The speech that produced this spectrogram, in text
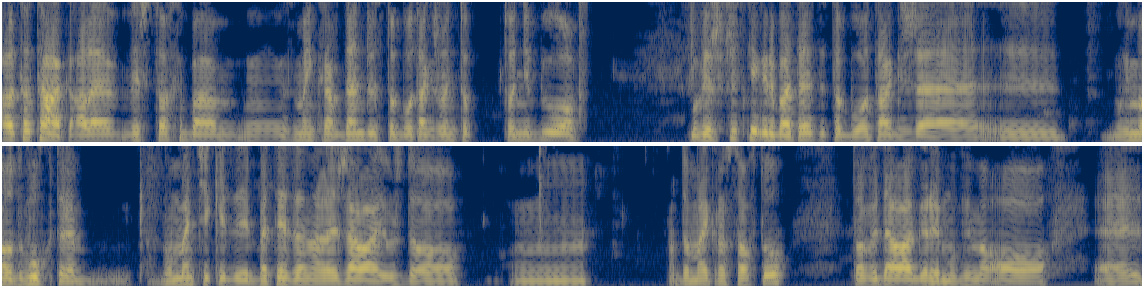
ale to tak, ale wiesz co, chyba mm, z Minecraft Dungeons to było tak, że oni to, to nie było... Bo wiesz, wszystkie gry Bethesdy to było tak, że y, mówimy o dwóch, które w momencie, kiedy Bethesda należała już do, mm, do Microsoftu, to wydała gry. Mówimy o e,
